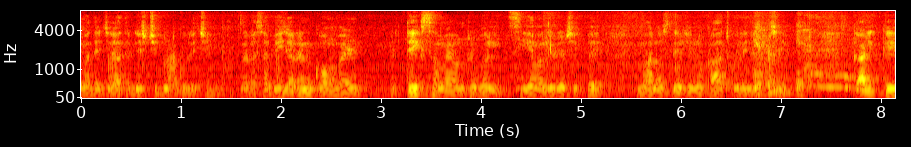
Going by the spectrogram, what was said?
আমাদের জেলাতে ডিস্ট্রিবিউট করেছেন। আপনারা সবই জানেন গভর্নমেন্ট প্রত্যেক সময় অনারেবল সিএম লিডারশিপে মানুষদের জন্য কাজ করে যাচ্ছে। কালকে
